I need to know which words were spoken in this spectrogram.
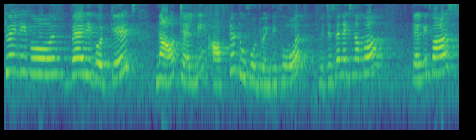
24. Very good kids. Now tell me after 2, 4, 24, which is the next number? Tell me fast.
